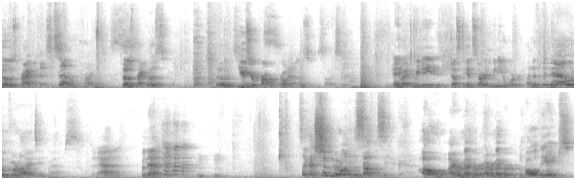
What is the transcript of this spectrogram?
those pragmatists. Them pragmatists. Those pragmatists. Those. Those. Use your proper pronouns. Sorry, sir. Anyway, we need, just to get started, we need a word. And of the noun variety, perhaps. Banana. Banana. It's like that ship we were on in the South Pacific. Oh, I remember, I remember, with all of the apes.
